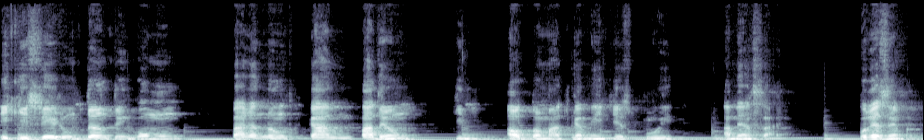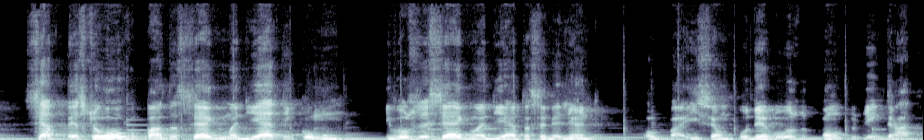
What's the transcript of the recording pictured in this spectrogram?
e que sejam um tanto incomum para não ficar um padrão que automaticamente exclui a mensagem. Por exemplo, se a pessoa ocupada segue uma dieta incomum e você segue uma dieta semelhante, opa, isso é um poderoso ponto de entrada.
